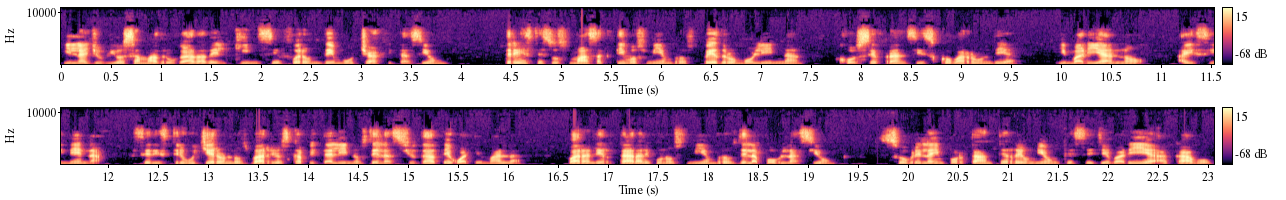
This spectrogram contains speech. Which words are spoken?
y la lluviosa madrugada del 15 fueron de mucha agitación. Tres de sus más activos miembros, Pedro Molina, José Francisco Barrundia y Mariano Aicinena, se distribuyeron los barrios capitalinos de la ciudad de Guatemala para alertar a algunos miembros de la población sobre la importante reunión que se llevaría a cabo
